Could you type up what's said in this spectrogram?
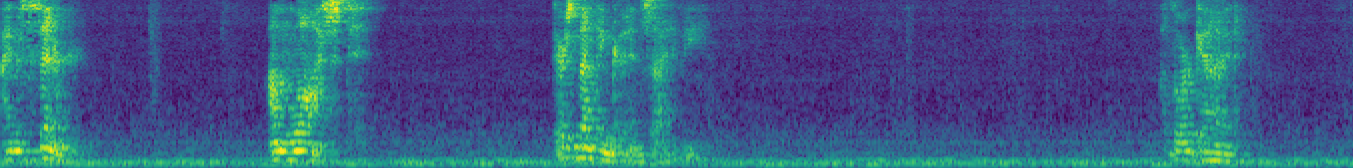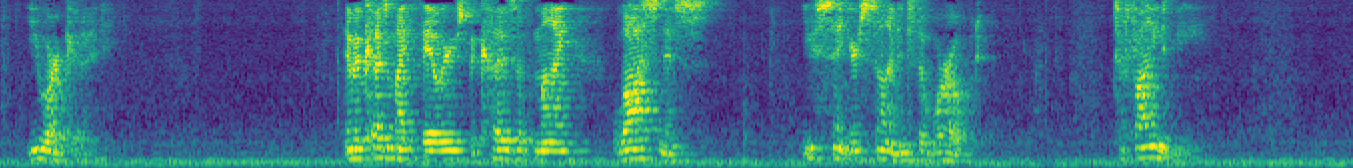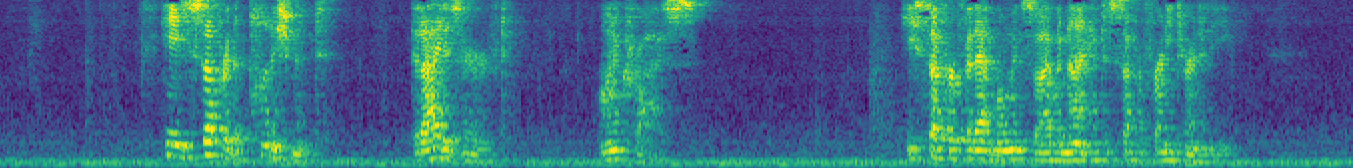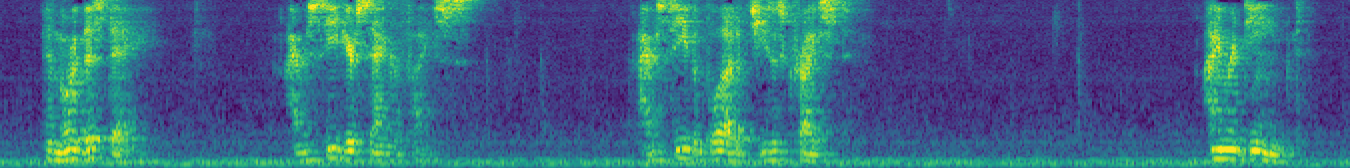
I'm a sinner. I'm lost. There's nothing good inside of me. But Lord God, you are good. And because of my failures, because of my lostness, you sent your son into the world to find me. He suffered the punishment that I deserved on a cross. He suffered for that moment so I would not have to suffer for an eternity. And Lord, this day, I receive your sacrifice. I receive the blood of Jesus Christ. I am redeemed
